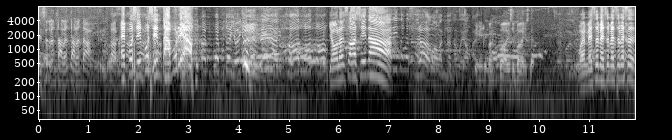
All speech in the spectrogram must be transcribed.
哎，是人打人打人打。哎，不行不行，打不了。不对不对，有一个人飞了，走走走。有人刷新啊！你怎么死了？哇，完蛋，那我要买。不好意思不好意思。喂，没事没事没事没事。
